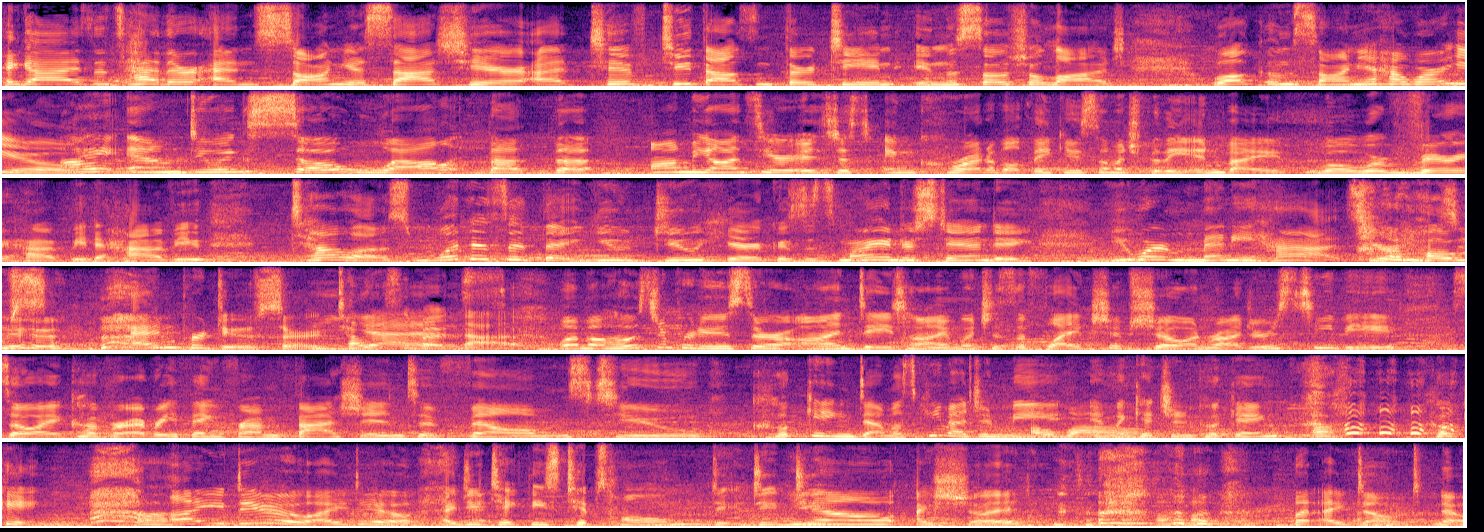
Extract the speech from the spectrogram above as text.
Hey guys, it's Heather and Sonia Sache here at TIFF 2013 in the Social Lodge. Welcome, Sonia. How are you? I am doing so well. The, the ambiance here is just incredible. Thank you so much for the invite. Well, we're very happy to have you. Tell us, what is it that you do here? Because it's my understanding you wear many hats. You're I host and producer. Tell Yes. us about that. Well, I'm a host and producer on Daytime, which is the flagship show on Rogers TV. So I cover everything from fashion to films to cooking demos. Can you imagine me Oh, wow. in the kitchen cooking? Oh, cooking. I do, I do. I do take these tips home. Do, do, do You know, I should, but I don't. No,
